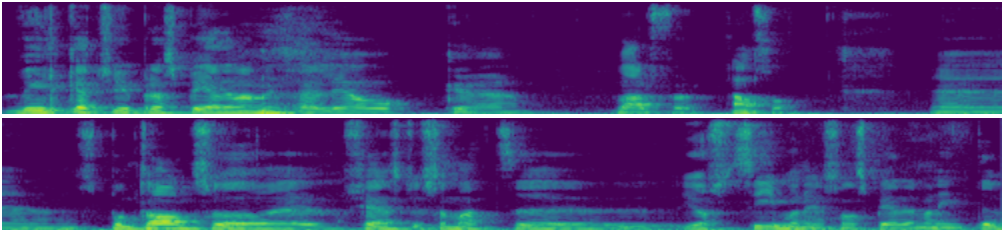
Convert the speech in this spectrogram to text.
vilka typer av spelare man vill sälja och eh, varför. Ja. Så. Eh, spontant så eh, känns det som att eh, just Simon är en sån spelare man inte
